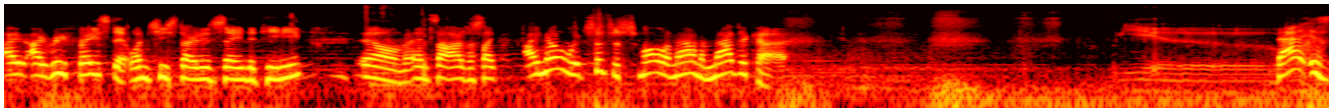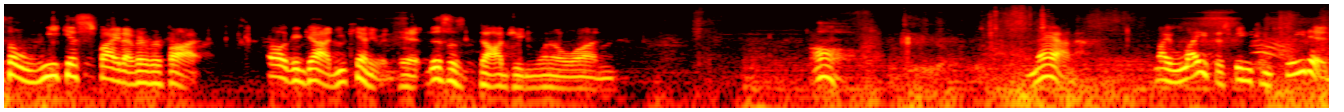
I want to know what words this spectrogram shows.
I, I rephrased it when she started saying the teeny. Um, and so I was just like, I know it's such a small amount of magicka. you. That is the weakest fight I've ever fought. Oh good god, you can't even hit. This is dodging 101. Oh. Man. My life is being completed.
